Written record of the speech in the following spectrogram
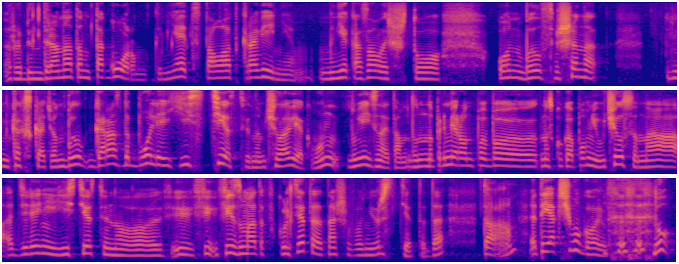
Робиндранатом Тагором. Для меня это стало откровением. Мне казалось, что он был совершенно как сказать, он был гораздо более естественным человеком. Он, ну, я не знаю, там, ну, например, он, насколько я помню, учился на отделении естественного физмата факультета нашего университета, да? Да. Это я к чему говорю? Ну,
